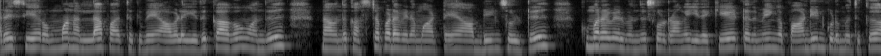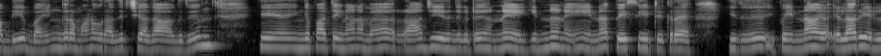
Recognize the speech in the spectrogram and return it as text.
அரசியை ரொம்ப நல்லா பார்த்துக்குவேன். அவளை எதுக்காகவும் வந்து நான் வந்து கஷ்டப்பட விட மாட்டேன் அப்படின்னு சொல்லிட்டு குமரவேல் வந்து சொல்கிறாங்க இதை கேட்டதுமே எங்கள் பாண்டியன் குடும்பத்துக்கு அப்படியே பயங்கரமான ஒரு அதிர்ச்சியாக தான் ஆகுது இங்கே பார்த்தீங்கன்னா நம்ம ராஜி இருந்துக்கிட்டு அண்ணே என்னண்ணே என்ன பேசிகிட்டு இருக்கிற இது இப்போ என்ன எல்லோரும் எல்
